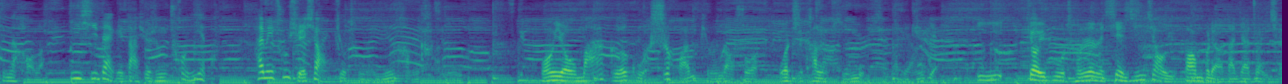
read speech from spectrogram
现在好了，一息贷给大学生创业吧，还没出学校就成了银行卡奴。”网友马葛果尸环评论道说：“我只看了题目，想到两点：第一，教育部承认了现金教育帮不了大家赚钱；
